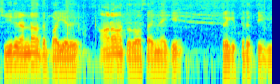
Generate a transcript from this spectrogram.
ചീര രണ്ടാമത്തെ പായത് ആറാമത്തെ ദിവസം ഇന്നേക്ക് ഇത്രയ്ക്ക് ഇത്ര എത്തിക്ക്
